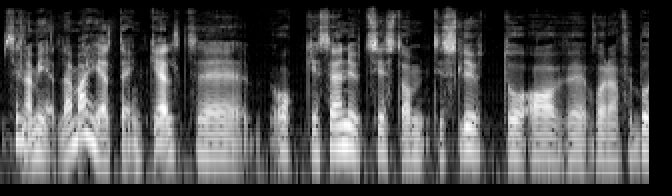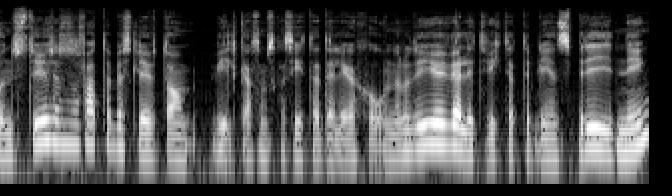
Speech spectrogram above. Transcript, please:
sina medlemmar helt enkelt. Eh, och sen utses de till slut då av eh, vår förbundsstyrelse som fattar beslut om vilka som ska sitta i delegationen. Och det är ju väldigt viktigt att det blir en spridning.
